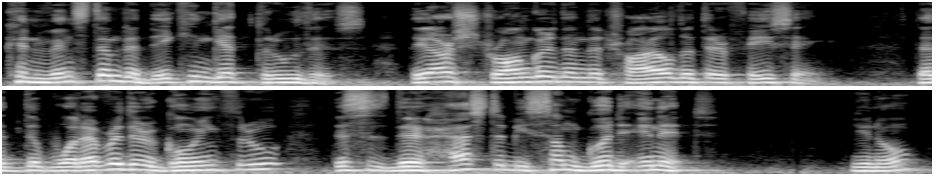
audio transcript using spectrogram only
Convince them that they can get through this. They are stronger than the trial that they're facing. That the, whatever they're going through, this is, there has to be some good in it. You know?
